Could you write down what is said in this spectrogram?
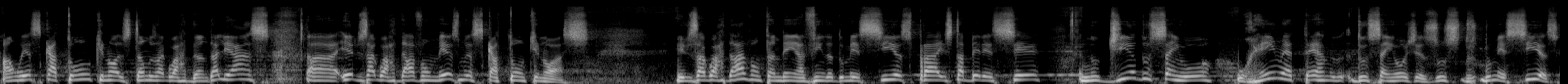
Há um escatom que nós estamos aguardando. Aliás, ah, eles aguardavam o mesmo escatom que nós. Eles aguardavam também a vinda do Messias para estabelecer no dia do Senhor o reino eterno do Senhor Jesus, do, Messias,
